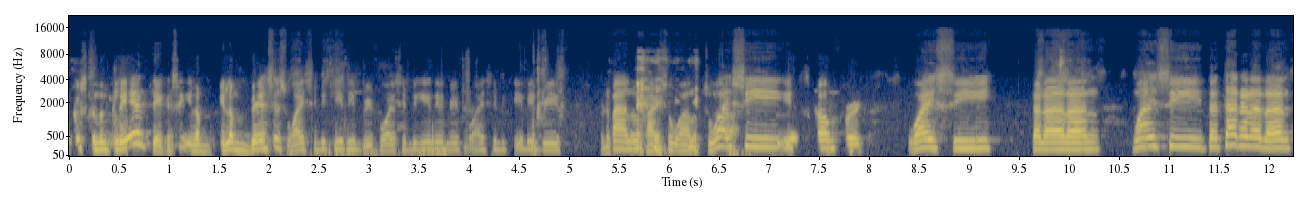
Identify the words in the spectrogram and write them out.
Gusto ng kliyente kasi ilang, ilang beses, YC Bikini Brief, YC Bikini Brief, YC Bikini Brief, palo, kahit sa wallet. So YC is comfort, YC, tararan, YC, tatararan,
